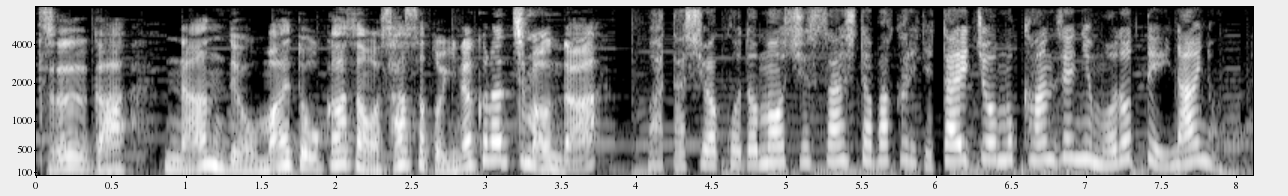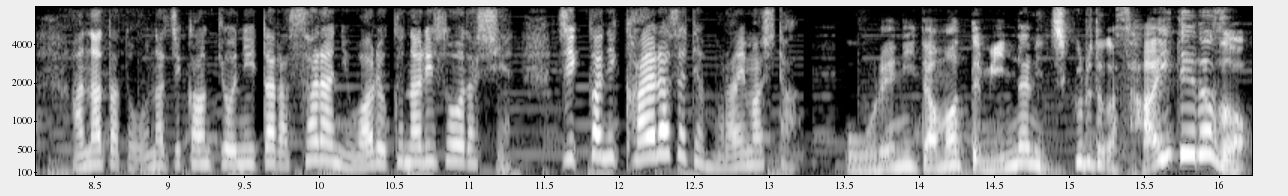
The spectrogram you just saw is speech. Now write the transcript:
つうか、なんでお前とお母さんはさっさといなくなっちまうんだ？私は子供を出産したばかりで体調も完全に戻っていないの。あなたと同じ環境にいたらさらに悪くなりそうだし実家に帰らせてもらいました。俺に黙ってみんなにチクるとか最低だぞ。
